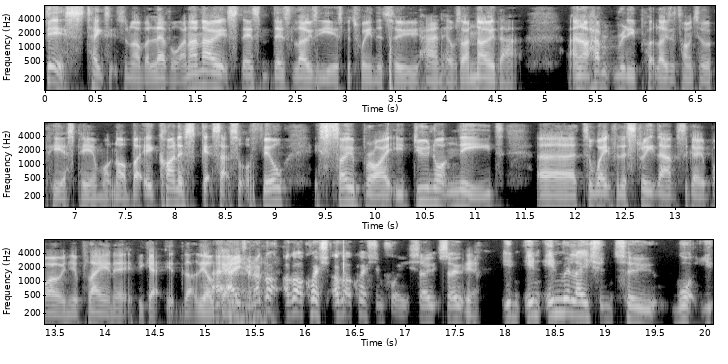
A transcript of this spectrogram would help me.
this takes it to another level, and I know it's there's there's loads of years between the two handhelds. I know that, and I haven't really put loads of time to a PSP and whatnot. But it kind of gets that sort of feel. It's so bright, you do not need uh, to wait for the street lamps to go by when you're playing it. If you get it, the old Uh, game, Adrian, I got I got a question. I got a question for you. So so Yeah. in, in in relation to what you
